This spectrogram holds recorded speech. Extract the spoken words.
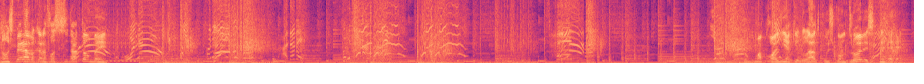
não esperava que ela fosse se dar tão bem. Com uma colinha aqui do lado com os controles.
